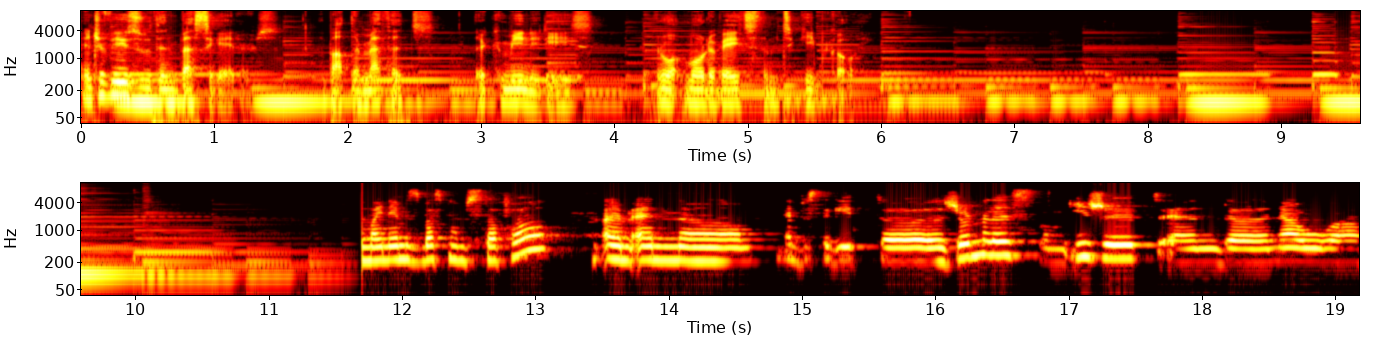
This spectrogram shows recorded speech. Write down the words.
Interviews with investigators about their methods, their communities, and what motivates them to keep going. My name is Basma Mostafa. I'm an uh, uh, journalist from Egypt and uh, now uh,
